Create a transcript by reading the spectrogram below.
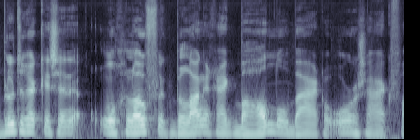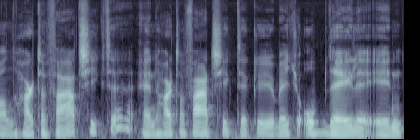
bloeddruk is een ongelooflijk belangrijk behandelbare oorzaak van hart- en vaatziekten. En hart- en vaatziekten kun je een beetje opdelen in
